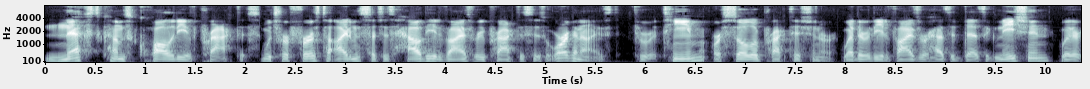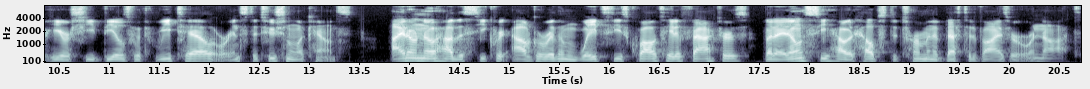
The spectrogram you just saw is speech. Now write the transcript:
Next comes quality of practice, which refers to items such as how the advisory practice is organized through a team or solo practitioner, whether the advisor has a designation, whether he or she deals with retail or institutional accounts. I don't know how the secret algorithm weights these qualitative factors, but I don't see how it helps determine a best advisor or not.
